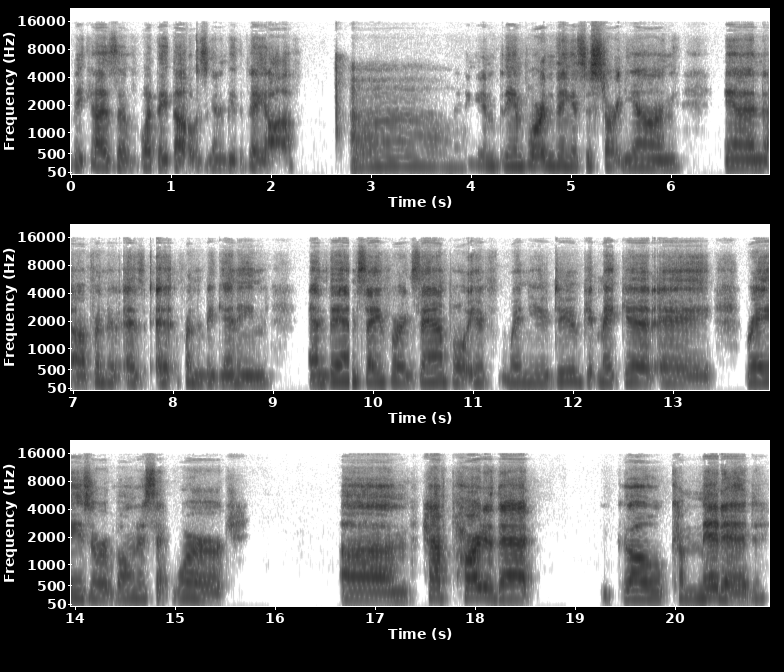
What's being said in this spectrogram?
because of what they thought was going to be the payoff. Oh. I think the- important thing is to start young and uh, from the as, uh, from the beginning and then say for example if when you do get make it a raise or a bonus at work um, have part of that go committed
